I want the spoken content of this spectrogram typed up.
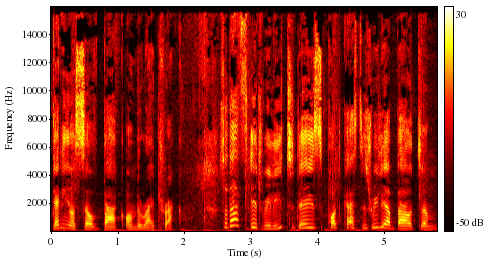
getting yourself back on the right track. So that's it, really. Today's podcast is really about um,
